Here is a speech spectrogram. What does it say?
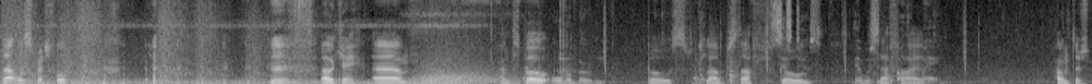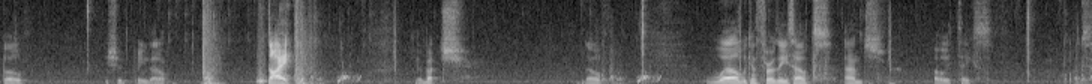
that was stressful. okay, um, Hunter's bow, Overburdened. bows, club stuff, gold, there was sapphire. way. Hunter's bow. You should bring that on. Die! Very much. No. Well, we can throw these out and oh, it takes. bollocks.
